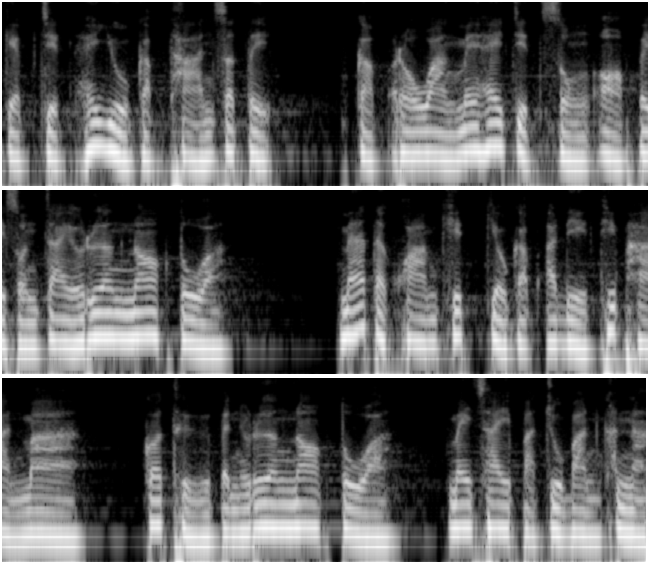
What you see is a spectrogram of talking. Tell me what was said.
เก็บจิตให้อยู่กับฐานสติ กับระวังไม่ให้จิตส่งออกไปสนใจเรื่องนอกตัว แม้แต่ความคิดเกี่ยวกับอดีตที่ผ่านมา ก็ถือเป็นเรื่องนอกตัว ไม่ใช่ปัจจุบันขณะ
